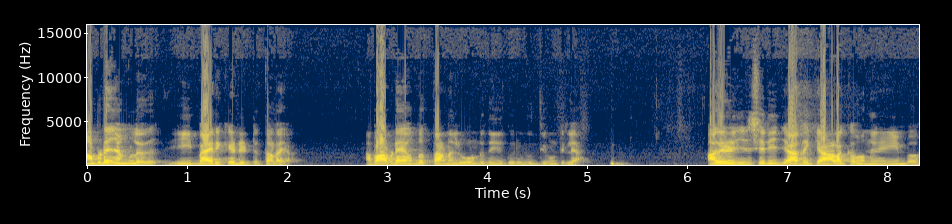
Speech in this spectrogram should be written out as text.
അവിടെ ഞങ്ങൾ ഈ ബാരിക്കേഡ് ഇട്ട് തടയാം. അപ്പോൾ അവിടെ ആകുമ്പോൾ തണലും ഉണ്ട്. നിങ്ങൾക്കൊരു ബുദ്ധിമുട്ടില്ല. അത് കഴിഞ്ഞ് ശരി ജാഥയ്ക്ക് ആളൊക്കെ വന്നു കഴിയുമ്പോൾ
